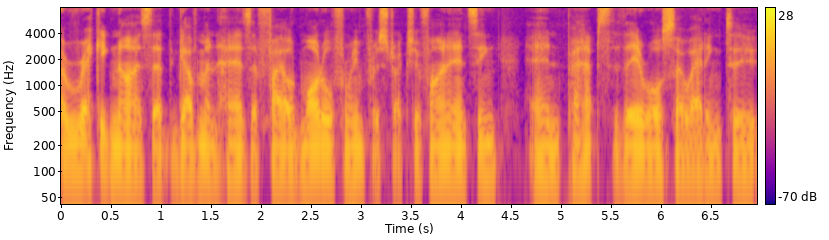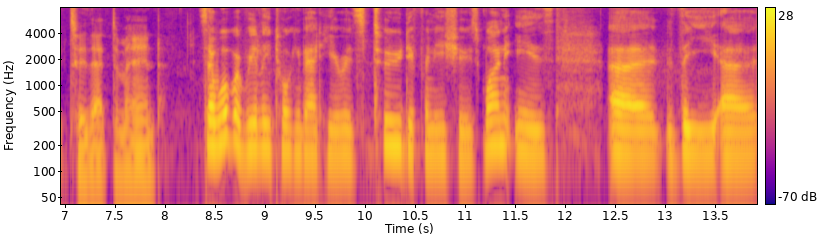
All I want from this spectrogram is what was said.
recognise that the government has a failed model for infrastructure financing, and perhaps they're also adding to, to that demand. So, what we're really talking about here is two different issues. One is uh, the uh,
